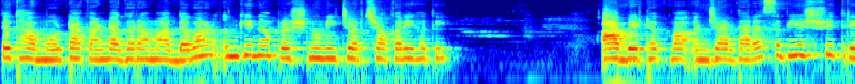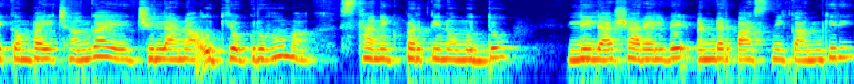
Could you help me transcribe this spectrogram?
તથા મોટા કાંડાગરામાં દબાણ અંગેના પ્રશ્નોની ચર્ચા કરી હતી. આ બેઠકમાં અંજાર ધારાસભ્ય શ્રી ત્રિકમભાઈ છાંગાએ જિલ્લાના ઉદ્યોગ ગૃહોમાં સ્થાનિક ભરતીનો મુદ્દો લીલાશા રેલવે અંડરપાસની કામગીરી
